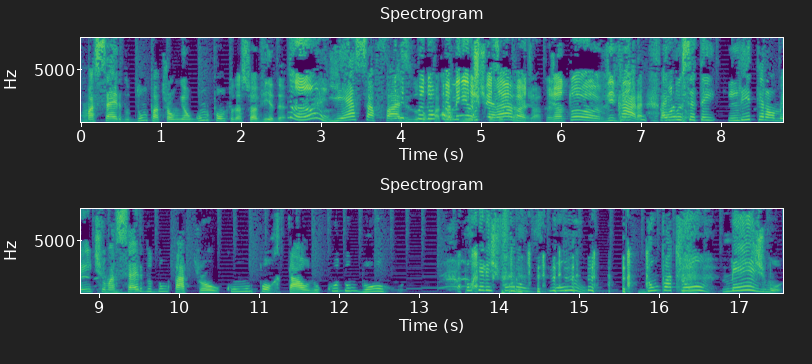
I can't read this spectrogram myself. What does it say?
uma série do Doom Patrol em algum ponto da sua vida? não. E essa fase do Eu Doom Patrol. também eu esperava, Joca. Eu já tô vivendo. Cara, um aí você tem literalmente uma série do Doom Patrol com um portal no cu de um burro. Porque eles foram full Doom Patrol mesmo.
